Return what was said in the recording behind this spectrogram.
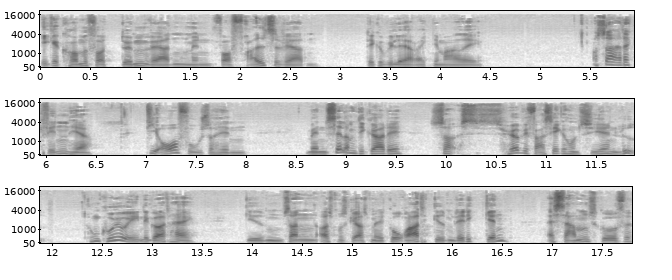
ikke er kommet for at dømme verden, men for at frelse verden. Det kan vi lære rigtig meget af. Og så er der kvinden her. De overfuser hende. Men selvom de gør det, så hører vi faktisk ikke, at hun siger en lyd. Hun kunne jo egentlig godt have givet dem sådan, også måske også med god ret, givet dem lidt igen af samme skuffe.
